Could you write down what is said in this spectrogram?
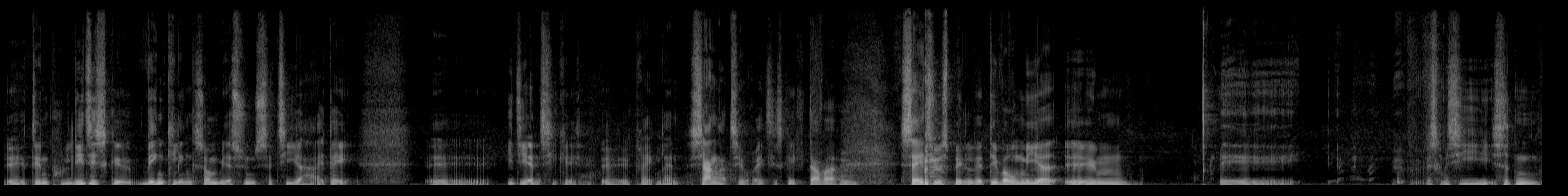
øh, den politiske vinkling, som jeg synes satire har i dag øh, i de antikke øh, Grækenland, genre-teoretisk. Ikke? Der var mm. satyrspillene, det var jo mere, øh, øh, hvad skal man sige, sådan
